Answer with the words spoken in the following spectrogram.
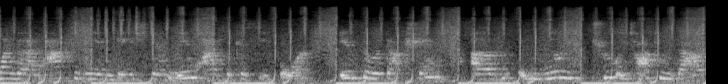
One that I'm actively engaged in, in advocacy for, is the reduction of really truly talking about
